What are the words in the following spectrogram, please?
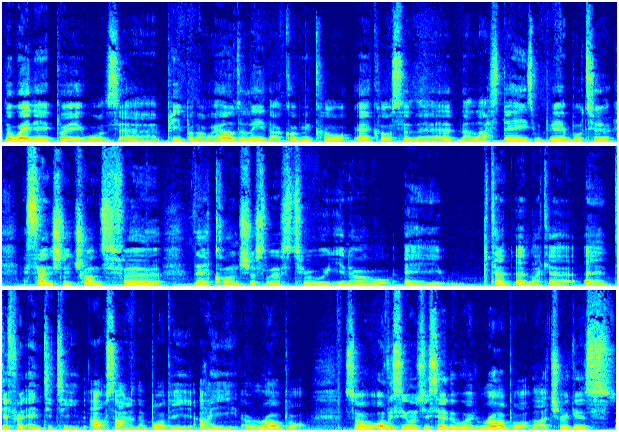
the way they put it was uh, people that were elderly that could be clo- uh, close to their their last days would be able to essentially transfer their consciousness to you know a uh, like a, a different entity outside of the body, i.e., a robot. So obviously, once you say the word robot, that triggers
